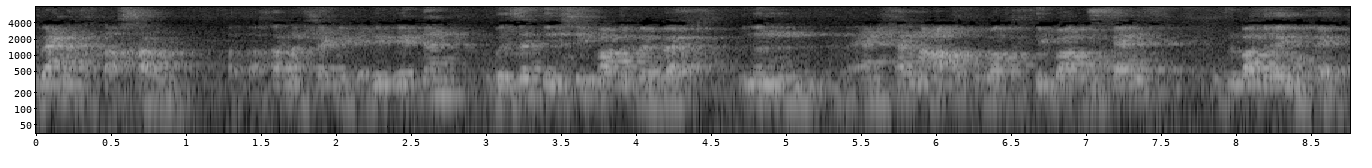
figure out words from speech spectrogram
يبقى إحنا قد تأخرنا، بشكل كبير جدا وبالذات بنسيب بعض البلبلة، بنقول يعني خدنا عاطف وباطل في البعض مخالف وفي البعض غير مخالف،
